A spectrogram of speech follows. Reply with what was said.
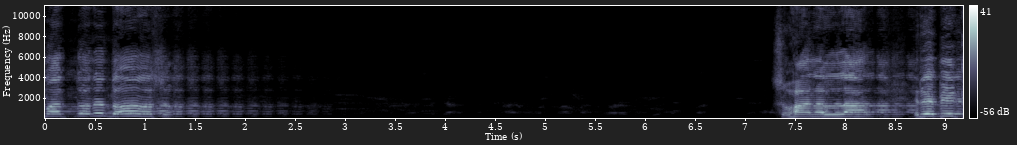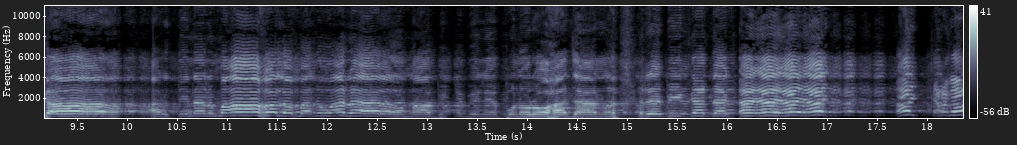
মাত্র দশ সুহান আল্লাহ রেবিকা আর তিনার মা হলো মানুয়ারা মা বিটি বিলে পনেরো হাজার রেবিকা দেখ এই, এই, এই, এই, এই, কারা গো?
